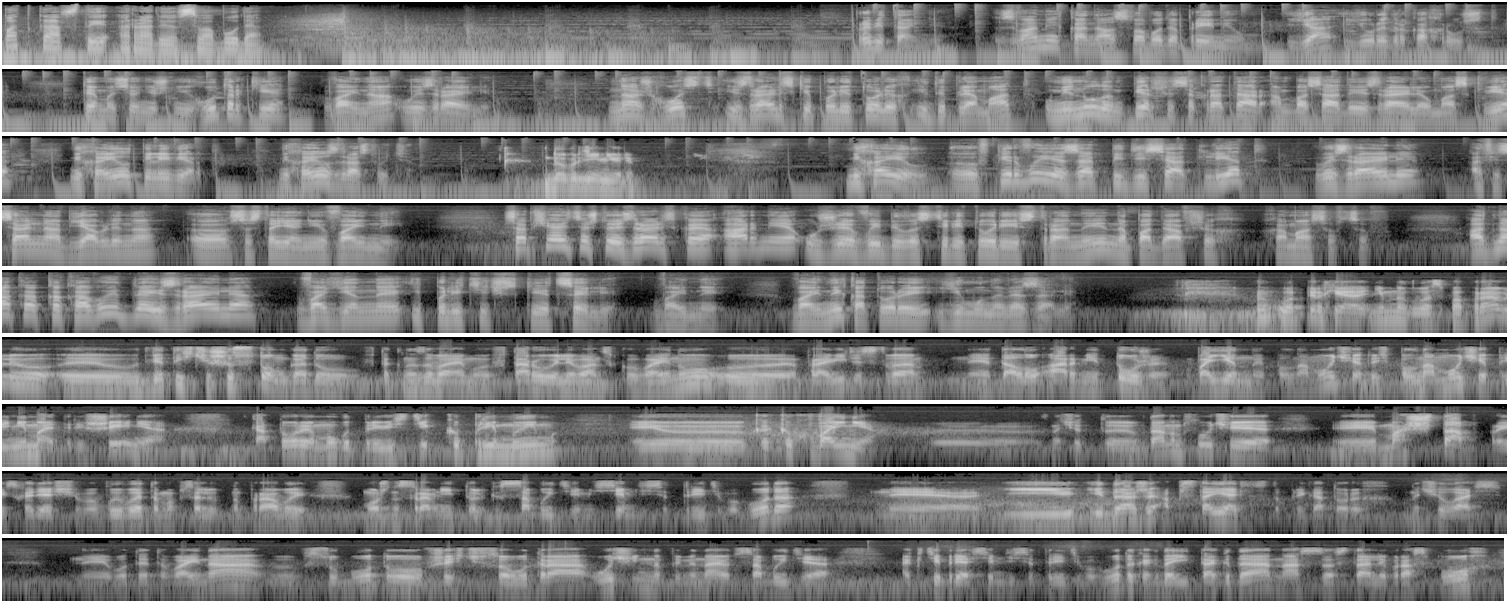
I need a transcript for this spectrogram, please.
Падкасты радыёвабода. Прывітанне. З вами канал Свабода прэміум. Я Юры Дракахруст. Тэма сённяшняй гутаркі вайна ў Ізраілі. Наш гость ізраільскі палітолог і дыпламат у мінулым першы сакратар амбасады Ізраіля ў Маскве Михаил Пелеверт. Михаил, здравствуйте. Добрый день, Юрий. Михаил, э, впервые за 50 лет в Израиле официально объявлено э, состояние войны. Сообщается, что израильская армия уже выбила с территории страны нападавших хамасовцев. Однако каковы для Израиля военные и политические цели войны? Войны, которые ему навязали? Ну, во-первых, я немного вас поправлю. Э, в 2006 году, в так называемую Вторую Ливанскую войну, э, правительство э, дало армии тоже военные полномочия, то есть полномочия принимать решения, которые могут привести к прямым, к, к войне. Значит, в данном случае масштаб происходящего, вы в этом абсолютно правы, можно сравнить только с событиями 1973 года. Э, и, и даже обстоятельства, при которых началась вот эта война в субботу в 6 часов утра очень напоминают события октября 1973 года, когда и тогда нас застали врасплох,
